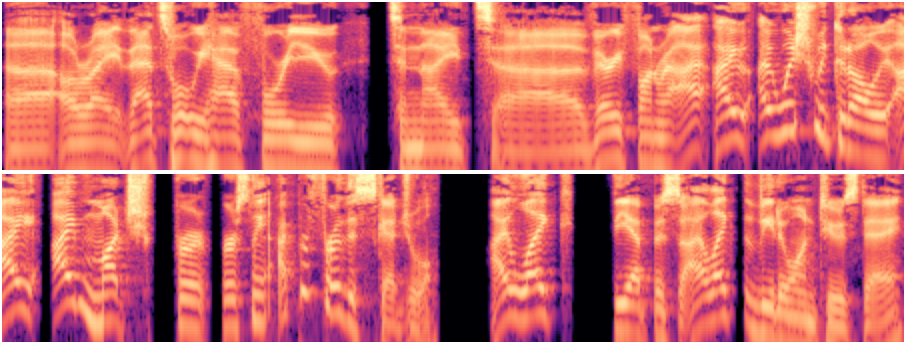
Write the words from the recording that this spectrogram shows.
Uh, all right, that's what we have for you tonight. Uh, very fun. I, I, I wish we could always. I, I much per, personally, I prefer this schedule. I like the episode. I like the veto on Tuesday.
